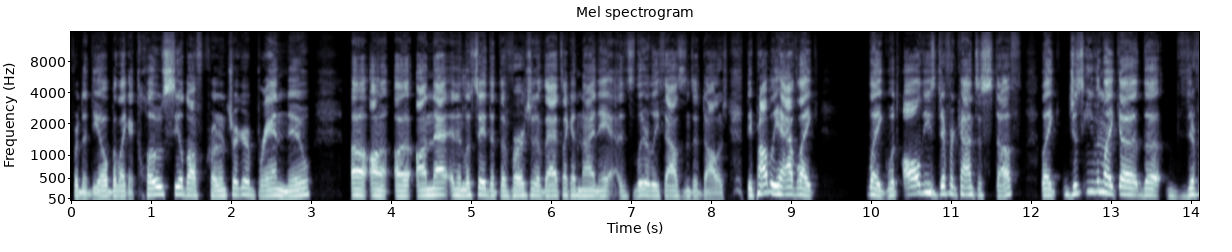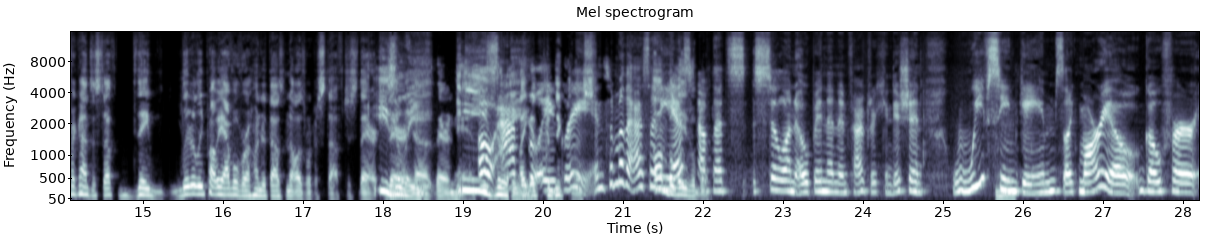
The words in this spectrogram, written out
for the deal. But like a closed sealed off Chrono Trigger, brand new. Uh, on uh, on that, and then let's say that the version of that's like a nine eight. It's literally thousands of dollars. They probably have like like with all these different kinds of stuff like just even like uh the different kinds of stuff they literally probably have over a hundred thousand dollars worth of stuff just there Easily. there, uh, there in hand. Easily. Oh, Like, absolutely agree. ridiculous. And some of the SNES stuff that's still unopened and in factory condition, we've Mm-hmm. seen games like Mario go for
